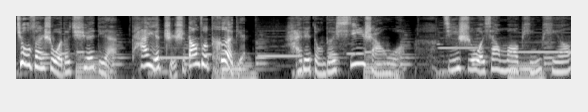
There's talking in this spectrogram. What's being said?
就算是我的缺点，他也只是当做特点。还得懂得欣赏我，即使我相貌平平，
